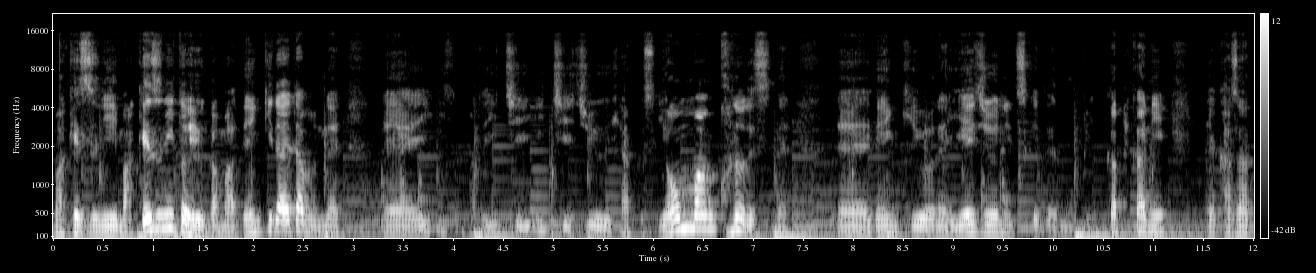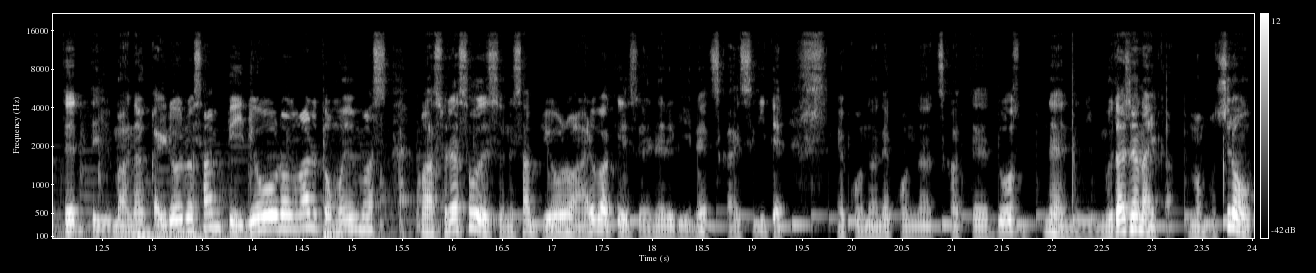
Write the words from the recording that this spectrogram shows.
負けずに、負けずにというか、まあ、電気代多分ね、えーまず1、1、10、100、4万個のですね、えー電球をね、家中につけて、もうピッカピカに飾ってっていう、まあなんかいろいろ賛否両論あると思います。まあそりゃそうですよね。賛否両論あるわけですよ。エネルギーね、使いすぎて、えこんなね、こんな使って、どう、ね、無駄じゃないか。まあもちろん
